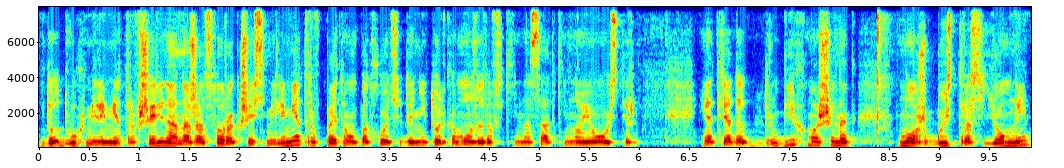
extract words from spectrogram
До 2 мм. Ширина ножа 46 мм, поэтому подходят сюда не только мозеровские насадки, но и остер и отряда других машинок. Нож быстро съемный.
